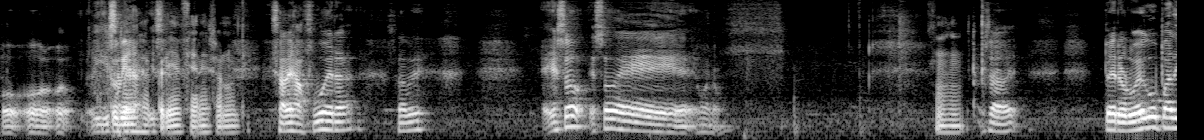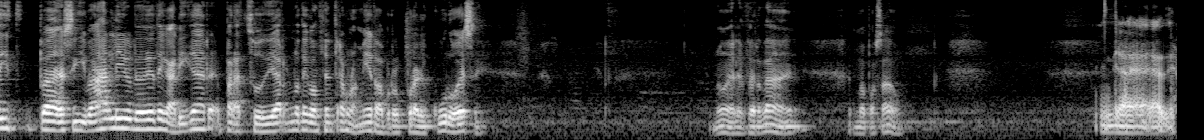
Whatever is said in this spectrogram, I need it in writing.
O, o, o- y Tú sales- tienes y experiencia en eso, ¿no, tío? sales afuera, ¿sabes? Eso, eso es, bueno, Ujú. ¿sabes? Pero luego, para, si vas al libro de Garigar, para estudiar no te concentras una mierda por, por el culo ese. No, es verdad, ¿eh? Me ha pasado. Ya, ya, ya, tío.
